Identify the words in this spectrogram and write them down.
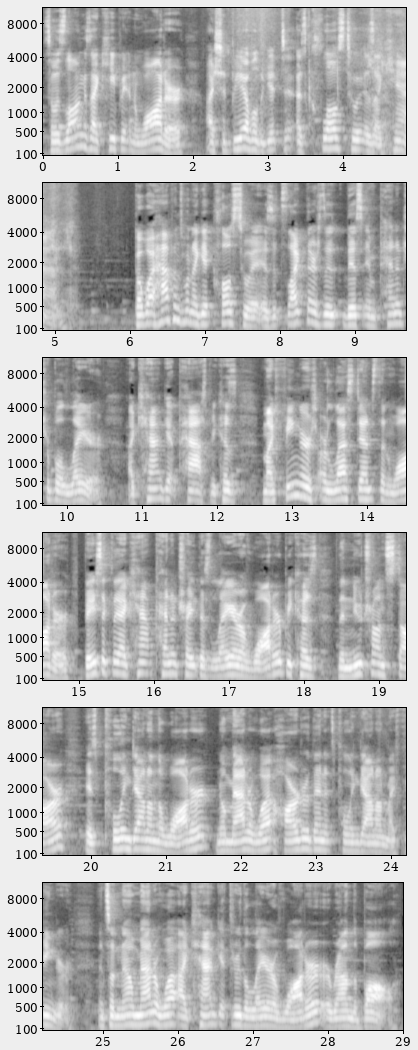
So as long as I keep it in water, I should be able to get to as close to it as I can. But what happens when I get close to it is it's like there's this impenetrable layer I can't get past because my fingers are less dense than water. Basically, I can't penetrate this layer of water because the neutron star is pulling down on the water no matter what, harder than it's pulling down on my finger. And so no matter what, I can't get through the layer of water around the ball.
